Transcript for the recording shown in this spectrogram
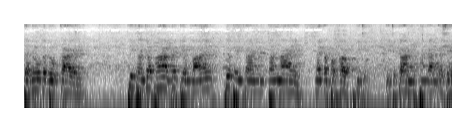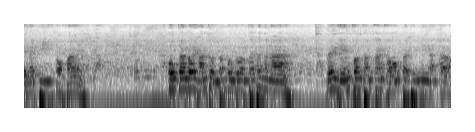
จะดูกระดูกไก่ที่ทางเจ้าภาพได้เตรียมไว้เพื่อเป็นการทันในในการประกอบกิจกิจการทางการเกษตรในปีต่อไป องค์การบริหารส่วนตำบลรวมไทยพัฒนาได้เห็นความสำคัญของประเพณีดังกล่าว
